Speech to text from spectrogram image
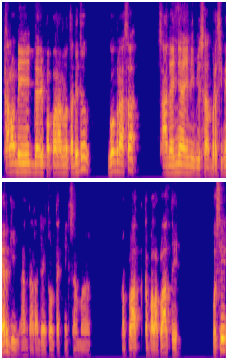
kalau di dari paparan lo tadi tuh gue ngerasa seadanya ini bisa bersinergi antara direktur teknik sama pelat, kepala pelatih, gue sih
